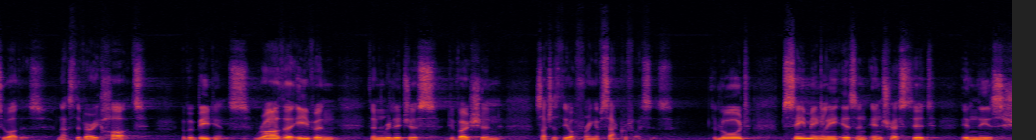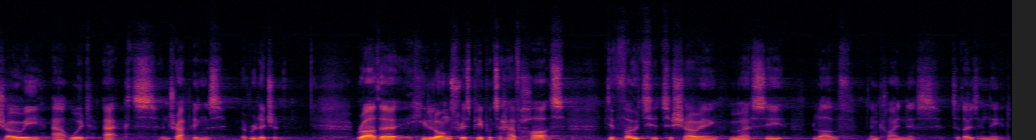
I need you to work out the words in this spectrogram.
to others. And that's the very heart of obedience, rather even than religious devotion, such as the offering of sacrifices. The Lord seemingly isn't interested in these showy outward acts and trappings of religion. Rather, he longs for his people to have hearts devoted to showing mercy, love, and kindness to those in need.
